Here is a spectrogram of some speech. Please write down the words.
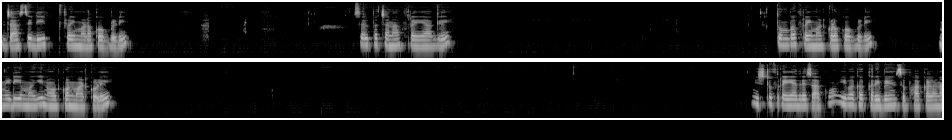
ಜಾಸ್ತಿ ಡೀಪ್ ಫ್ರೈ ಮಾಡೋಕ್ಕೆ ಹೋಗ್ಬೇಡಿ. ಸ್ವಲ್ಪ ಚೆನ್ನಾಗಿ ಫ್ರೈ ಆಗಲಿ. ತುಂಬ ಫ್ರೈ ಮಾಡ್ಕೊಳಕ್ಕೆ ಹೋಗ್ಬೇಡಿ. ಮೀಡಿಯಮ್ಮಾಗಿ ನೋಡ್ಕೊಂಡು ಮಾಡ್ಕೊಳ್ಳಿ. ಇಷ್ಟು ಫ್ರೈ ಆದರೆ ಸಾಕು. ಇವಾಗ ಕರಿಬೇವಿನ ಸೊಪ್ಪು ಹಾಕೊಳ್ಳೋಣ.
